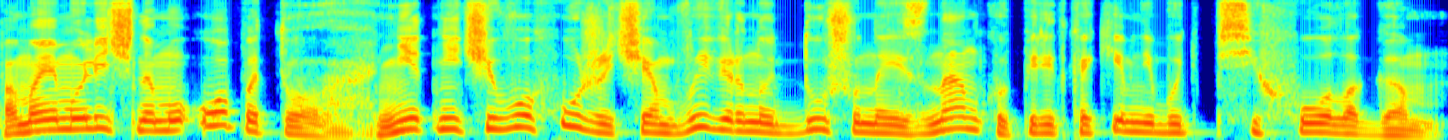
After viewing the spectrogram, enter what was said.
По моему личному опыту нет ничего хуже, чем вывернуть душу наизнанку перед каким-нибудь психологом,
